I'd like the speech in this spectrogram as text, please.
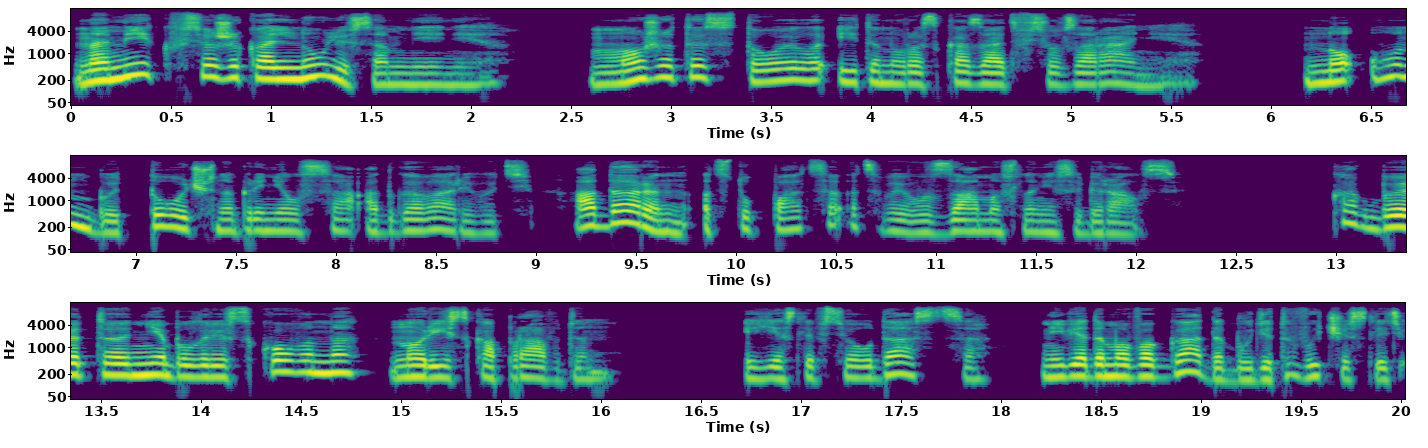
На миг все же кольнули сомнения. Может, и стоило Итану рассказать все заранее. Но он бы точно принялся отговаривать, а Даррен отступаться от своего замысла не собирался. Как бы это ни было рискованно, но риск оправдан. И если все удастся, неведомого гада будет вычислить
